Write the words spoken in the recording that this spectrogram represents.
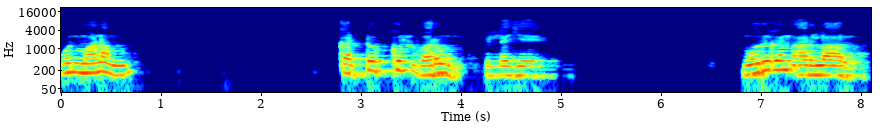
உன் மனம் கட்டுக்குள் வரும் பிள்ளையே முருகன் அருளால்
